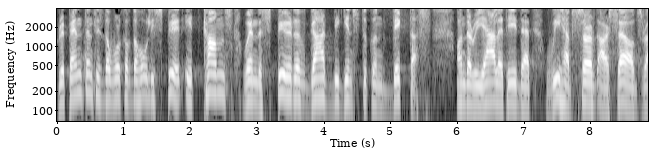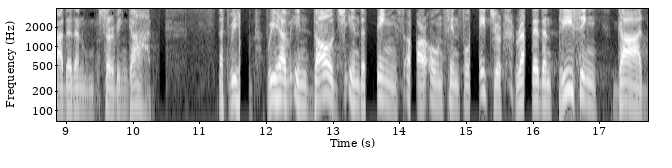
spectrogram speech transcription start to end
Repentance is the work of the Holy Spirit. It comes when the Spirit of God begins to convict us on the reality that we have served ourselves rather than serving God. That we we have indulged in the things of our own sinful nature rather than pleasing God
